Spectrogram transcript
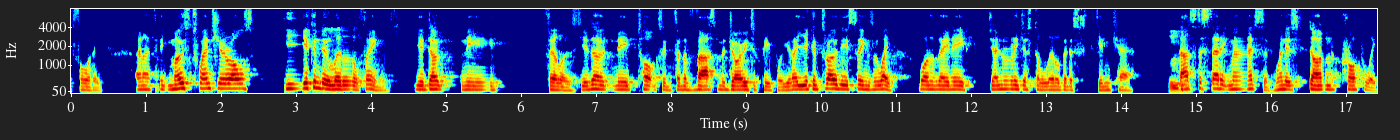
40. And I think most 20 year olds, you can do little things. You don't need fillers. You don't need toxin for the vast majority of people. You know, you can throw these things away. What do they need? Generally, just a little bit of skincare. Mm. That's aesthetic medicine when it's done properly.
